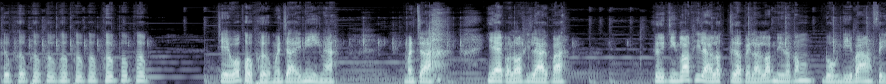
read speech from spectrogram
พึบพึบพึบพึบพึบพึบพึบพึบพึบพึบเจว่าเผลอๆมันจะไอ้นี่อีกนะ มันจะแย่กว่ารอบที่แล้วปะคือจริงรอบที่แล้วเราเกือบไปแล้วรอบนี้เราต้องดวงดีบ้างสิ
